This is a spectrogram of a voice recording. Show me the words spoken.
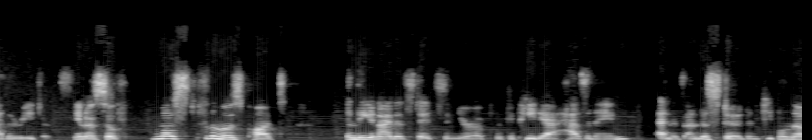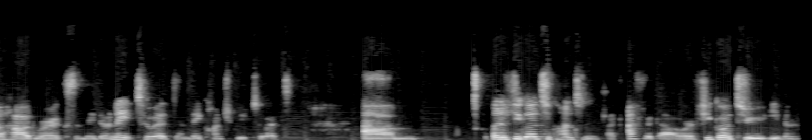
other regions you know so most for the most part in the united states and europe wikipedia has a name and it's understood and people know how it works and they donate to it and they contribute to it um, but if you go to continents like africa or if you go to even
